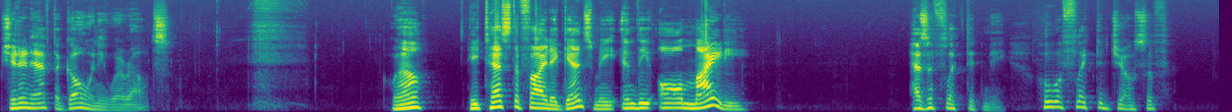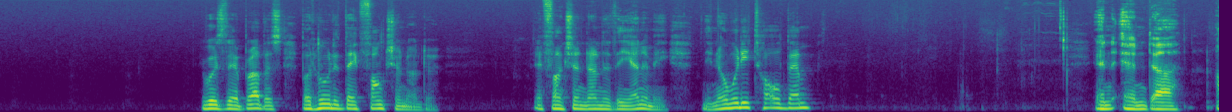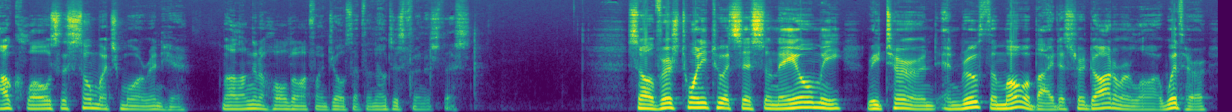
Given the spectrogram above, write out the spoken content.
She didn't have to go anywhere else. Well, he testified against me, and the Almighty has afflicted me. Who afflicted Joseph? It was their brothers, but who did they function under? They functioned under the enemy. You know what he told them? And and uh, I'll close. There's so much more in here. Well, I'm going to hold off on Joseph, and I'll just finish this. So, verse 22, it says, So Naomi returned, and Ruth the Moabitess, her daughter in law, with her,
